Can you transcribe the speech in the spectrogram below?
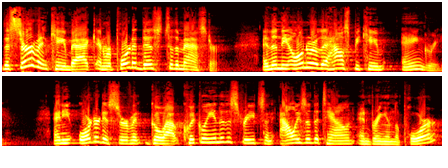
The servant came back and reported this to the master. And then the owner of the house became angry. And he ordered his servant, Go out quickly into the streets and alleys of the town and bring in the poor,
